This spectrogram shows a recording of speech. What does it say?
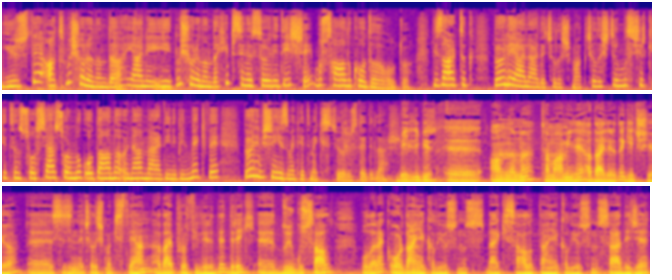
yüzde 60 oranında yani 70 oranında hepsinin söylediği şey bu sağlık odağı oldu. Biz artık böyle yerlerde çalışmak, çalıştığımız şirketin sosyal sorumluluk odağına önem verdiğini bilmek ve böyle bir şeye hizmet etmek istiyoruz dediler. Belli bir e, anlamı tamamıyla adayları da geçiyor. E, sizinle çalışmak isteyen aday profilleri de direkt e, duygusal olarak oradan yakalıyorsunuz. Belki sağlıktan yakalıyorsunuz. Sadece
